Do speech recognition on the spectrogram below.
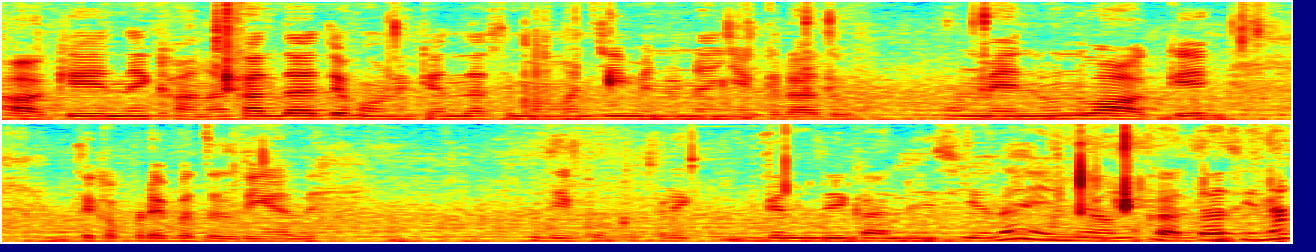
ਆ ਕੇ ਇਹਨੇ ਖਾਣਾ ਖਾਧਾ ਤੇ ਹੁਣ ਕਹਿੰਦਾ ਸੀ ਮੰਮਾ ਜੀ ਮੈਨੂੰ ਨਹਾਈਆਂ ਕਰਾ ਦਿਓ। ਹੁਣ ਮੈਨੂੰ ਨਵਾ ਕੇ ਤੇ ਕੱਪੜੇ ਬਦਲਦੀਆਂ ਇਹਦੇ ਦੇਖੋ ਕੱਪੜੇ ਗੰਦੇ ਕਰ ਲਏ ਸੀ ਹੈ ਨਾ ਇਹਨੇ ਆਮ ਖਾਧਾ ਸੀ ਨਾ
